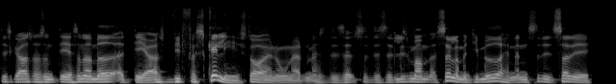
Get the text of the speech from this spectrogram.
det skal også være sådan, det er sådan noget med, at det er også vidt forskellige historier, nogle af dem. Altså det, så, så det er ligesom om, at selvom de møder hinanden, så, det, så, er det,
